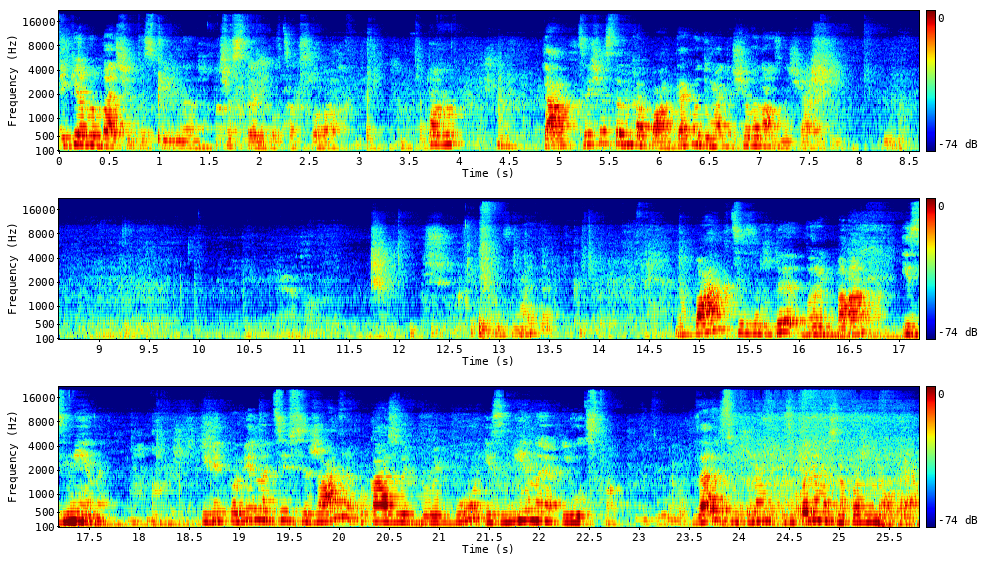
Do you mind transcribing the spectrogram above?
Яке ви бачите спільну частинку в цих словах? Панк. Так, це частинка панк. Як ви думаєте, що вона означає? Не знаєте? Ну, панк це завжди боротьба і зміни. І відповідно ці всі жанри показують боротьбу і зміни людства. Зараз зупинимо- зупинимось на кожному окремо.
